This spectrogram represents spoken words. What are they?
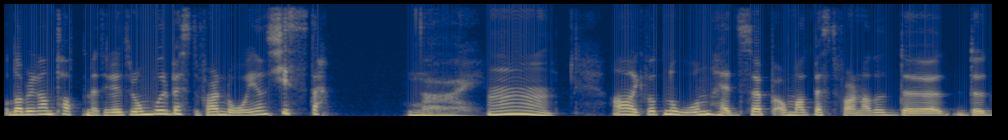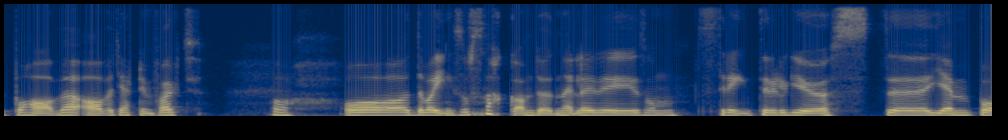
Og da blir han tatt med til et rom hvor bestefaren lå i en kiste. Nei. Mm. Han hadde ikke fått noen heads up om at bestefaren hadde død, dødd på havet av et hjerteinfarkt. Oh. Og det var ingen som snakka om døden heller i sånn strengt religiøst eh, hjem på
